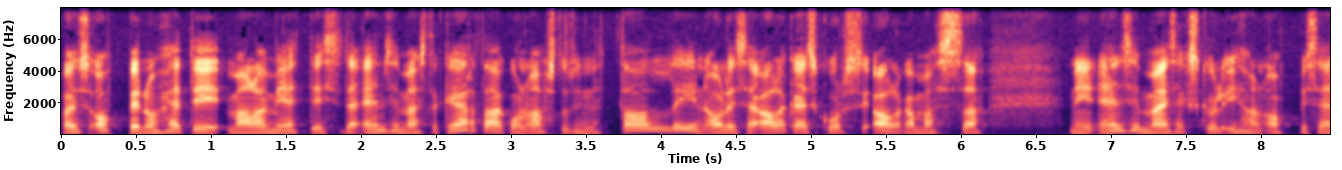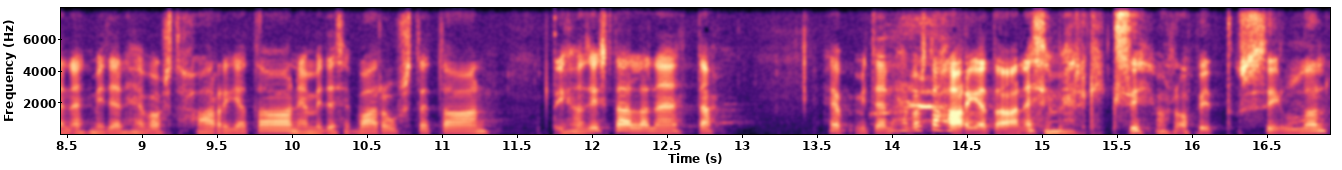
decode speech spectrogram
olisi oppinut heti? Mä aloin miettiä sitä ensimmäistä kertaa, kun astuin sinne talliin. Oli se alkeiskurssi alkamassa. Niin ensimmäiseksi kyllä ihan oppi sen, että miten hevosta harjataan ja miten se varustetaan. Ihan siis tällainen, että he, miten hevosta harjataan esimerkiksi on opittu silloin.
